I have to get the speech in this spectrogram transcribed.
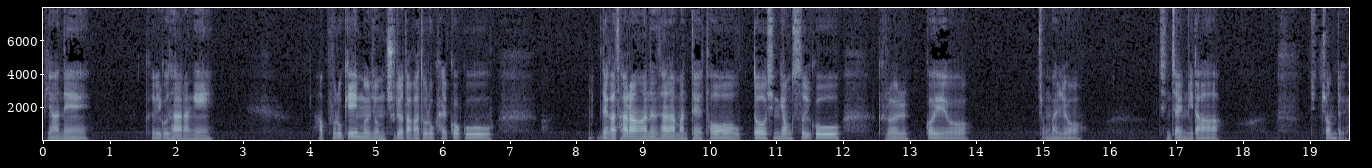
미안해 그리고 사랑해 앞으로 게임을 좀 줄여 나가도록 할 거고 내가 사랑하는 사람한테 더욱더 신경 쓰고 그럴 거예요. 정말요. 진짜입니다. 진짜인데.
